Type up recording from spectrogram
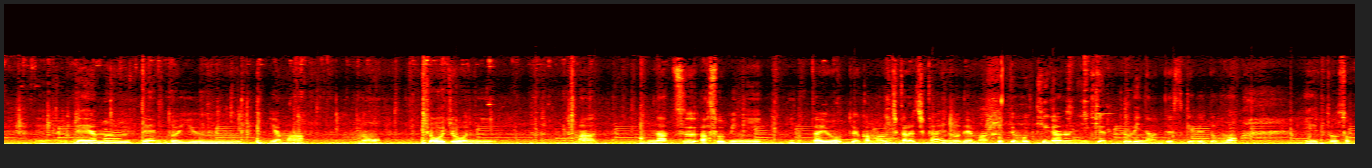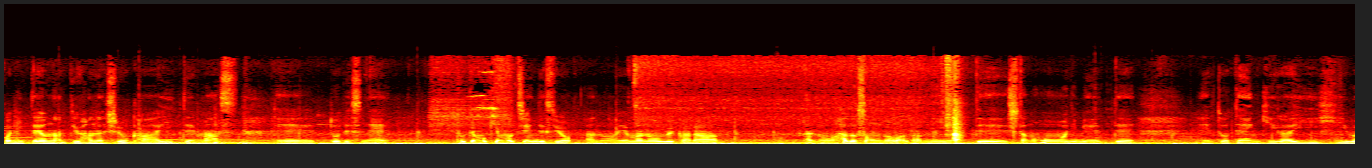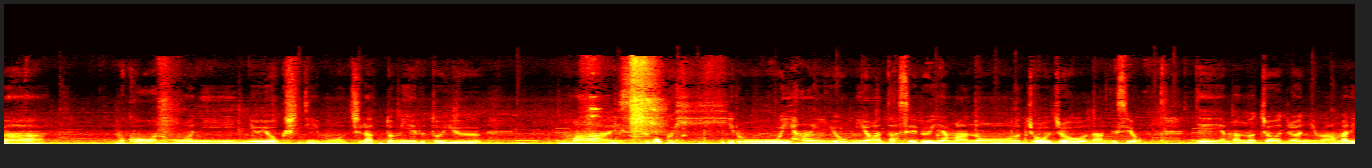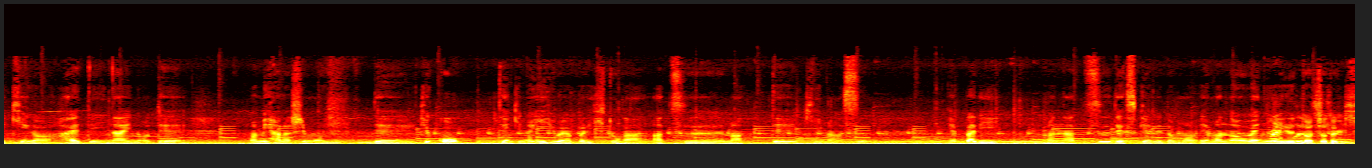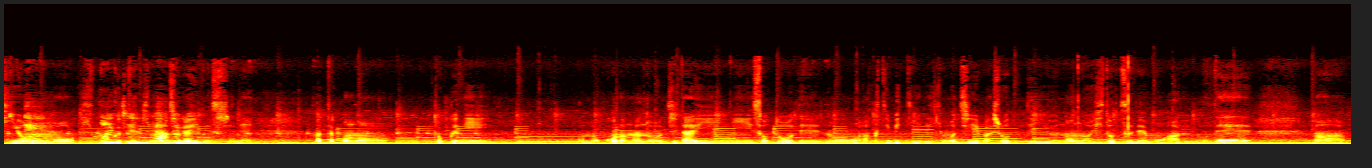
レアマウンテンという山の頂上にまあ夏遊びに行ったよというか、まあ、うちから近いので、まあ、とても気軽に行ける距離なんですけれども、えーと、そこに行ったよなんていう話を書いてます。えっ、ー、とですねとても気持ちいいんですよあの山の上からあのハドソン川が見えて下の方に見えて、えーと、天気がいい日は向こうの方にニューヨークシティもちらっと見えるというまあすごく広い範囲を見渡せる山の頂上なんですよ。で山の頂上にはあまり木が生えていないので、まあ、見晴らしもいい。で結構天気のいい日はやっぱり人が集まってきます。やっぱり、まあ、夏ですけれども山の上にいるとちょっと気温も低くて気持ちがいいですしね。またこの特にこのコロナの時代に外でのアクティビティで気持ちいい場所っていうのの一つでもあるのでまあ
